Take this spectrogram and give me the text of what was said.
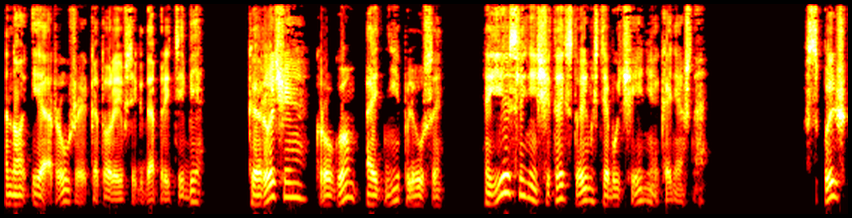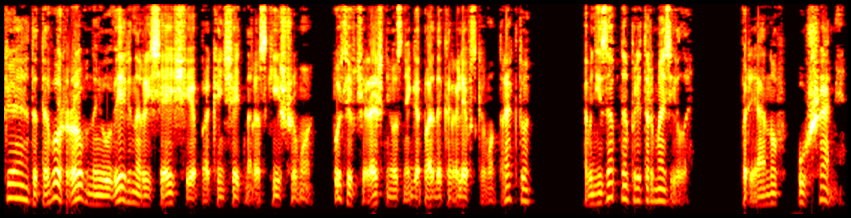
но и оружие, которое всегда при тебе. Короче, кругом одни плюсы. Если не считать стоимость обучения, конечно. Вспышка, до того ровно и уверенно рысящая по окончательно раскисшему после вчерашнего снегопада Королевскому тракту, внезапно притормозила, прянув ушами.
